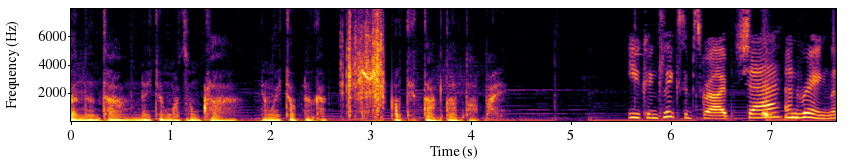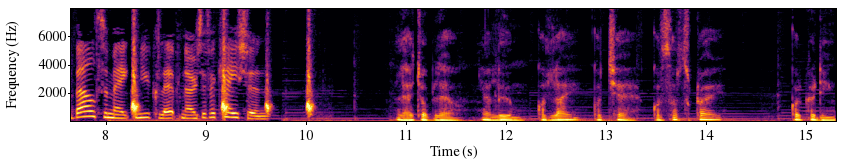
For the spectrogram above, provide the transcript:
การเดินทางในจังหวัดสงขลายังไม่จบนะครับ รดติดตามตอนต่อไป You can click subscribe, share, and ring the bell to make new clip notification. แล้วจบแล้ว อย่าลืมกดไลค์ กดแชร์ กด Subscribe กดกระดิ่ง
